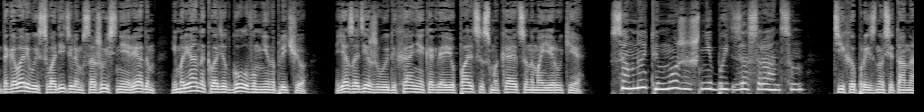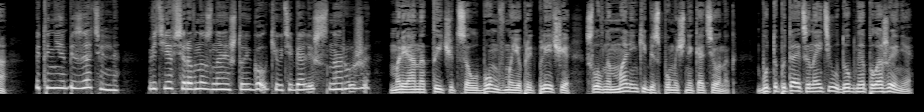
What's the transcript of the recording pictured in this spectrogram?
Договариваюсь с водителем, сажусь с ней рядом, и Марианна кладет голову мне на плечо. Я задерживаю дыхание, когда ее пальцы смыкаются на моей руке. «Со мной ты можешь не быть засранцем», — тихо произносит она. «Это не обязательно. Ведь я все равно знаю, что иголки у тебя лишь снаружи». Марианна тычется лбом в мое предплечье, словно маленький беспомощный котенок. Будто пытается найти удобное положение,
